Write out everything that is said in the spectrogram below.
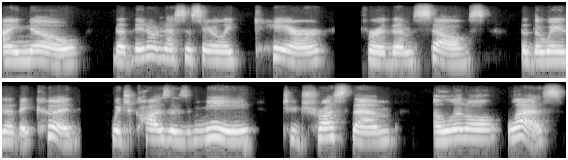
I know that they don't necessarily care for themselves the, the way that they could, which causes me to trust them a little less.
